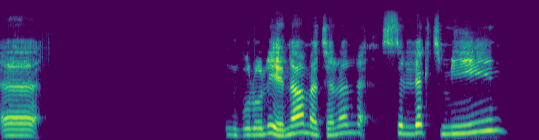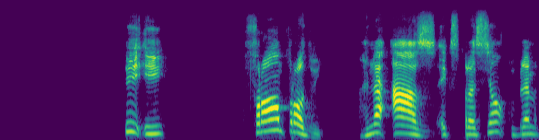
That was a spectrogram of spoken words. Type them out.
آه نقولوا ليه هنا مثلا select min PU from produit هنا as expression بلا ما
